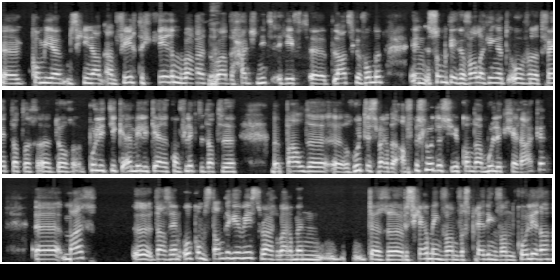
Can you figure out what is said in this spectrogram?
uh, kom je misschien aan, aan 40 keren waar, waar de hajj niet heeft uh, plaatsgevonden. In sommige gevallen ging het over het feit dat er door politieke en militaire conflicten dat bepaalde routes werden afgesloten, dus je kon daar moeilijk geraken. maar uh, daar zijn ook omstandigheden geweest waar, waar men ter uh, bescherming van verspreiding van cholera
